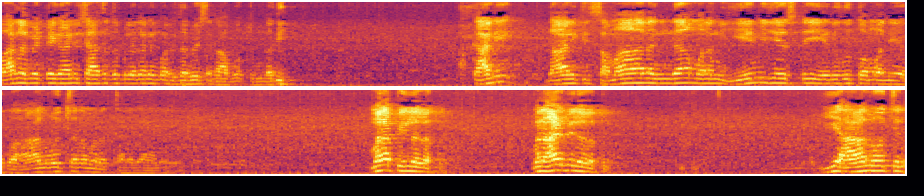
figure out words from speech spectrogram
పార్లమెంటే కానీ శాసనసభ్యులు కానీ మన రిజర్వేషన్ రాబోతున్నది. కానీ దానికి సమానంగా మనం ఏమి చేస్తే ఎదుగుతాం అనే ఒక ఆలోచన మనకు కలగాలి. మన పిల్లలకు మన ఆడపిల్లలకు. ఈ ఆలోచన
